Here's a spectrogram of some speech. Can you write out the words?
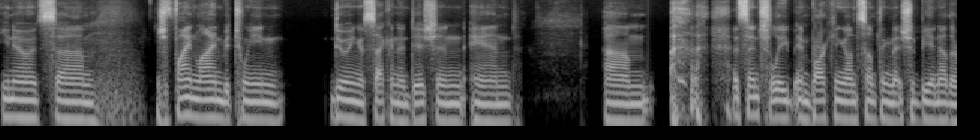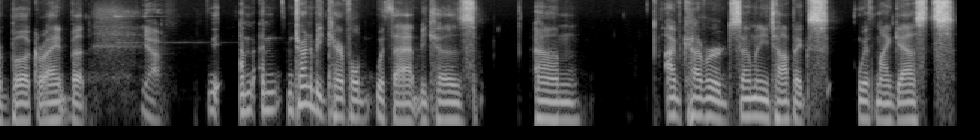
you know, it's um, there's a fine line between doing a second edition and um, essentially embarking on something that should be another book, right? But yeah, I'm, I'm, I'm trying to be careful with that because um, I've covered so many topics with my guests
